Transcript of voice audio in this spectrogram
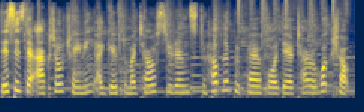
This is the actual training I give to my tarot students to help them prepare for their tarot workshop.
